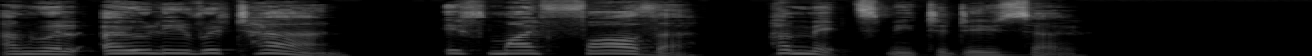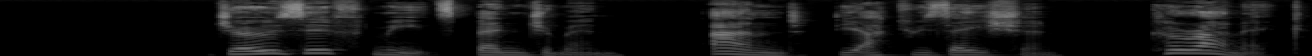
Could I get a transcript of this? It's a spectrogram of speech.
and will only return if my father permits me to do so. Joseph meets Benjamin and the accusation, Quranic.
